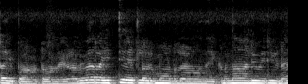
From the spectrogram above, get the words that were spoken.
ടൈപ്പാണ് കേട്ടോ വന്നേക്കണം ഒരു വെറൈറ്റി ആയിട്ടുള്ള ഒരു മോഡലാണ് വന്നേക്കുന്നത് നാല് വരിയുടെ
